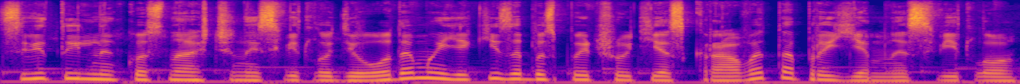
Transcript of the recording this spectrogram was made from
Світильник оснащений світлодіодами, які забезпечують яскраве та приємне світло.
